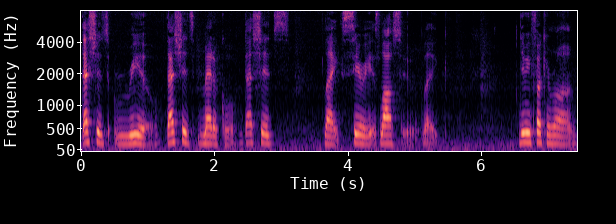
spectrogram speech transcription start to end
That shit's real. That shit's medical. That shit's like serious lawsuit. Like, did me fucking wrong.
